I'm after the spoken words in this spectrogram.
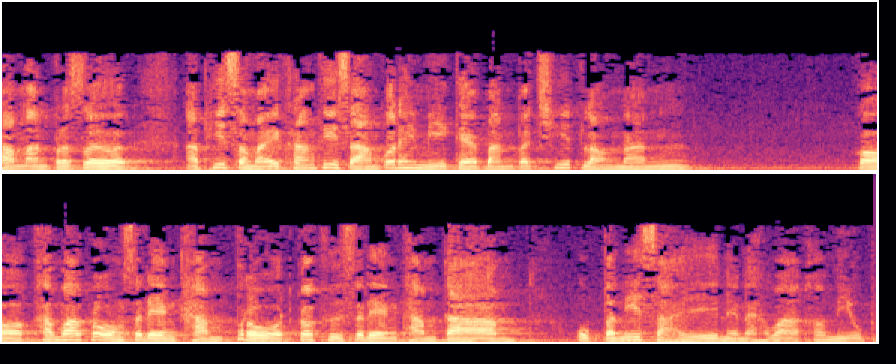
ธรรมอันประเสริฐ อภิสมัยครั้งที่สามก็ได้มีแก่บรรปชิตเหล่านั้น ก็คำว่าพระองค์แสดงธรรมโปรดก็คือแสดงธรรมตามอุปนิสัยเนี่ยนะว่าเขามีอุป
